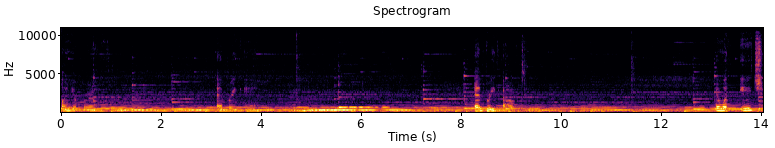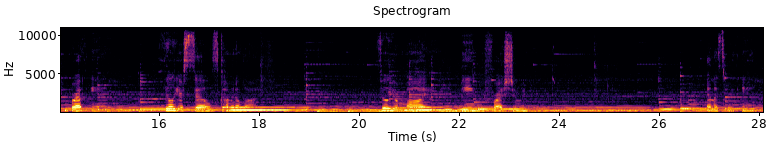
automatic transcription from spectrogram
on your breath, and breathe in and breathe out. And with each breath in, feel your cells coming alive. Feel your mind being refreshed and renewed. And let's breathe in.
